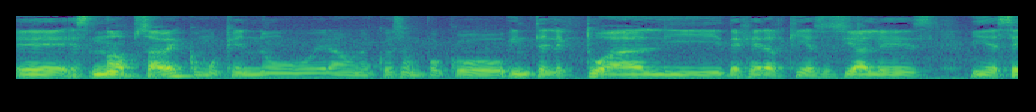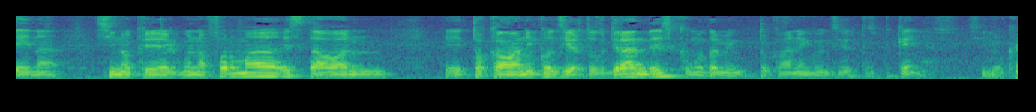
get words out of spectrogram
eh, snob, ¿sabe? Como que no era una cosa un poco intelectual y de jerarquías sociales y de escena, sino que de alguna forma estaban, eh, tocaban en conciertos grandes como también tocaban en conciertos pequeños. ¿sí? Ok,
